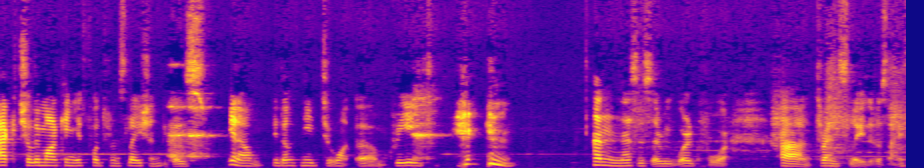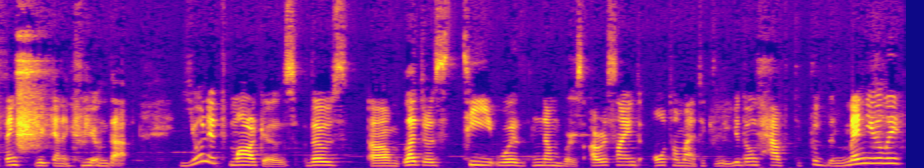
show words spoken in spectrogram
actually marking it for translation because you know you don't need to um, create unnecessary work for uh, translators. I think we can agree on that. Unit markers, those um, letters T with numbers, are assigned automatically. You don't have to put them manually,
